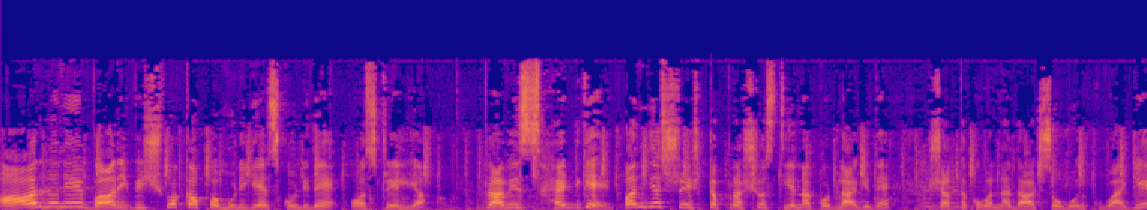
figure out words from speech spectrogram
ಆರನೇ ಬಾರಿ ವಿಶ್ವಕಪ್ ಮುಡಿಗೇರಿಸಿಕೊಂಡಿದೆ ಆಸ್ಟ್ರೇಲಿಯಾ. ಟ್ರಾವಿಸ್ ಹೆಡ್ಗೆ ಪಂದ್ಯ ಶ್ರೇಷ್ಠ ಪ್ರಶಸ್ತಿಯನ್ನ ಕೊಡಲಾಗಿದೆ. ಶತಕವನ್ನ ದಾಟಿಸೋ ಮೂಲಕವಾಗಿ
